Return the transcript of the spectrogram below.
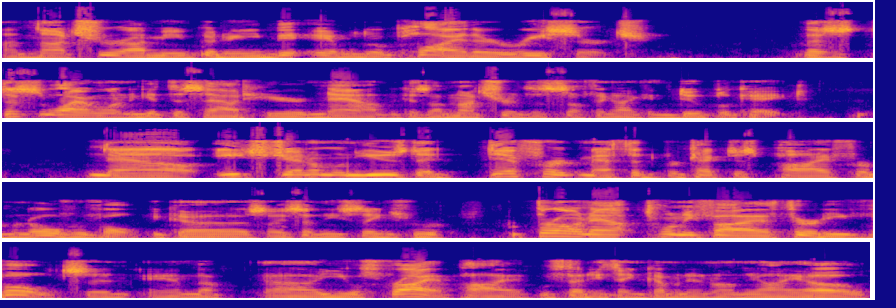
I'm not sure I'm even going to be able to apply their research. This, this is why I wanted to get this out here now because I'm not sure this is something I can duplicate. Now, each gentleman used a different method to protect his Pi from an overvolt because, like I said, these things were throwing out 25, 30 volts, and, and the, uh, you'll fry a Pi with anything coming in on the I.O.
